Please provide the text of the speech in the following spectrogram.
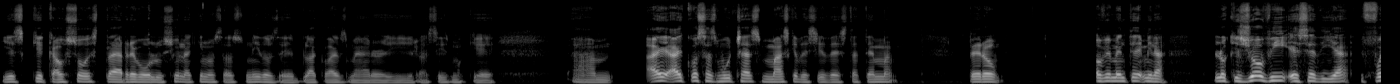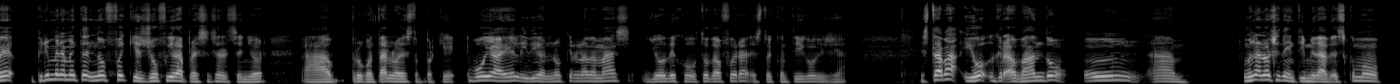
y es que causó esta revolución aquí en los Estados Unidos de Black Lives Matter y racismo que hay, hay cosas muchas más que decir de este tema, pero obviamente, mira, lo que yo vi ese día fue, primeramente, no fue que yo fui a la presencia del Señor a preguntarlo esto, porque voy a Él y digo, no quiero nada más, yo dejo todo afuera, estoy contigo y ya. Estaba yo grabando un, una noche de intimidad, es como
